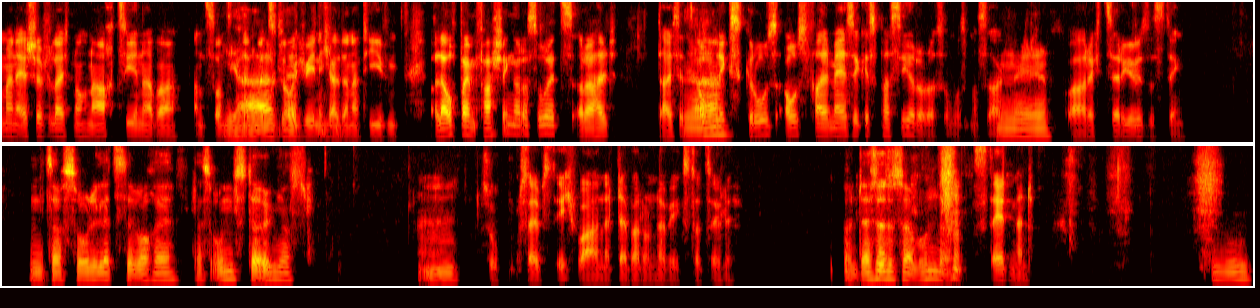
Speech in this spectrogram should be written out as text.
man Esche vielleicht noch nachziehen, aber ansonsten Ja, wir jetzt, glaube ich, wenig Alternativen. Weil auch beim Fasching oder so jetzt, oder halt, da ist jetzt Ja. auch nichts groß Ausfallmäßiges passiert oder so, muss man sagen. Nee. War ein recht seriöses Ding. Und jetzt auch so die letzte Woche, dass uns da irgendwas. Mhm. So, selbst ich war nicht deppert unterwegs tatsächlich. Und das ist ein Wunder. Statement. Mhm.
